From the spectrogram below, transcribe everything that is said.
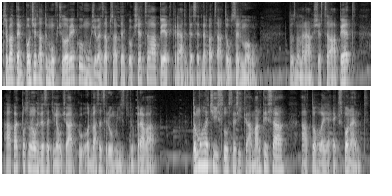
Třeba ten počet atomů v člověku můžeme zapsat jako 6,5 x 10 na 27. To znamená 6,5 a pak posunout desetinou čárku o 27 míst doprava. Tomuhle číslu se říká mantisa a tohle je exponent.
